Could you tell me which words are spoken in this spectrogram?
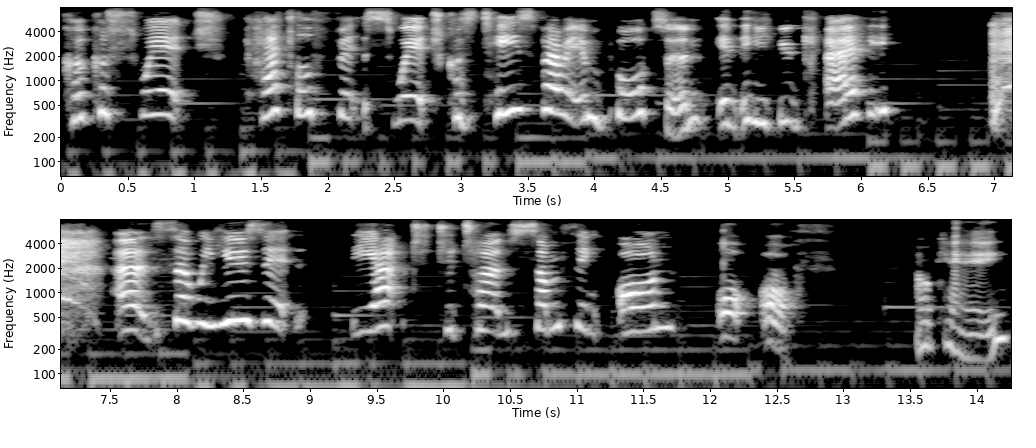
cooker switch, kettle fit switch, because tea's very important in the UK. uh, so we use it, the act, to turn something on or off. Ok.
